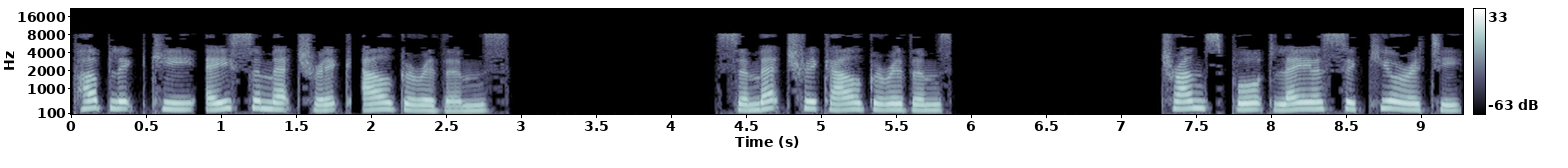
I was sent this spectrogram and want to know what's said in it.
Public key asymmetric algorithms. Symmetric algorithms Transport layer security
